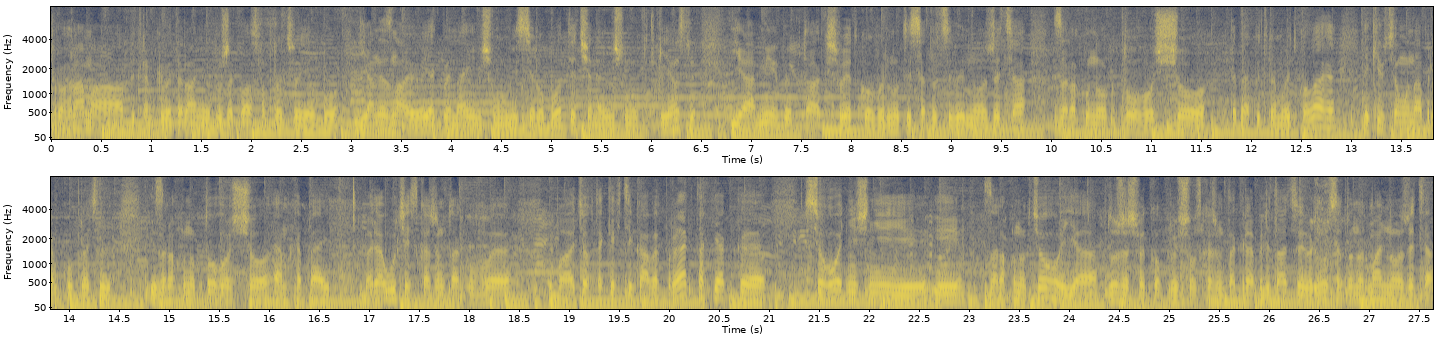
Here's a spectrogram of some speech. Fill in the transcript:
програма підтримки ветеранів дуже класно працює, бо я не знаю, якби на іншому місці роботи чи на іншому підприємстві я міг би так швидко вернутися до цивільного життя за рахунок того, що тебе підтримують колеги, які в цьому напрямку працюють, і за рахунок того, що МХП бере участь, скажімо так, в у багатьох таких цікавих проєктах, як е, сьогоднішній. І за рахунок цього я дуже швидко пройшов, скажімо так, реабілітацію і вернувся до нормального життя.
